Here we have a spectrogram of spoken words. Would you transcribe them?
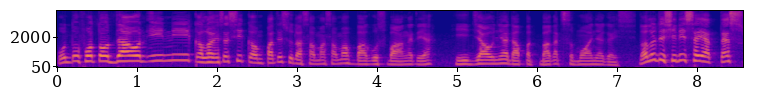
Untuk foto daun ini kalau yang saya sih keempatnya sudah sama-sama bagus banget ya. Hijaunya dapat banget semuanya guys. Lalu di sini saya tes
